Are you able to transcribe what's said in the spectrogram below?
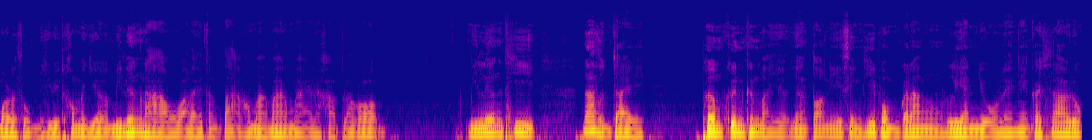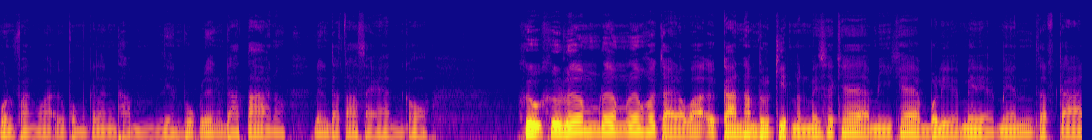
มรสุมชีวิตเข้ามาเยอะ มีเรื่องราวอะไรต่างๆ เข้ามามากมายนะครับ แล้วก็มีเรื่องที่น่าสนใจ เพิ่มขึ้นขึ้นมาเยอะ อย่างตอนนี้สิ่งที่ผมกำลังเรียนอยู่เลยเงี้ยก็เล่าให้ทุกคนฟังว่าเออผมกำลังทำเรียนพวกเรื่อง Data เนาะเรื่อง Data Science ก็ คือคือเริ่มเริ่มเริ่มเข้าใจแล้วว่าเออการทำธุรกิจมันไม่ใช่แค่ มีแค่บริ management จัดการ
